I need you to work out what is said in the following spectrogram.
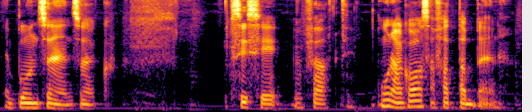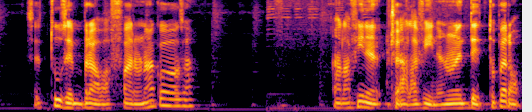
È buon senso, ecco. Sì, sì, infatti. Una cosa fatta bene. Se tu sei bravo a fare una cosa, alla fine, cioè alla fine non è detto, però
